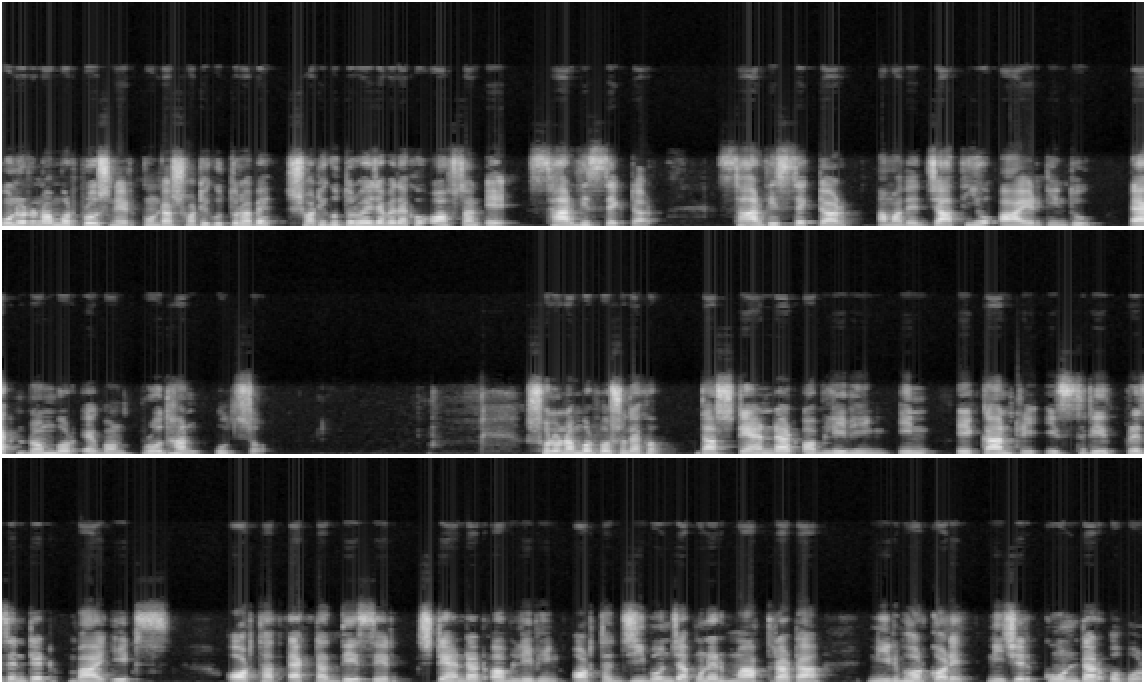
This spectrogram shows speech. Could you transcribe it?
পনেরো নম্বর প্রশ্নের কোনটা সঠিক উত্তর হবে? সঠিক উত্তর হয়ে যাবে দেখো option A service sector service sector আমাদের জাতীয় আয়ের কিন্তু এক নম্বর এবং প্রধান উৎস। ষোলো নম্বর প্রশ্ন দেখো the standard of living in a country is represented by its অর্থাৎ একটা দেশের স্ট্যান্ডার্ড অফ লিভিং অর্থাৎ জীবনযাপনের মাত্রাটা নির্ভর করে নিচের কোনটার ওপর।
